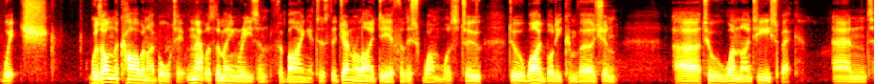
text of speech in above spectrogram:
which was on the car when I bought it, and that was the main reason for buying it. As the general idea for this one was to do a wide body conversion uh, to a 190e spec, and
